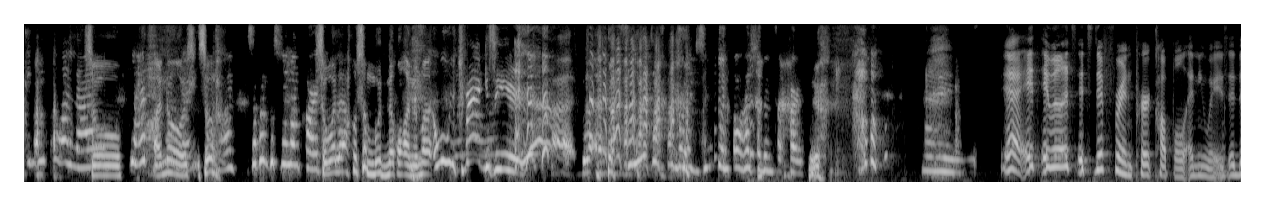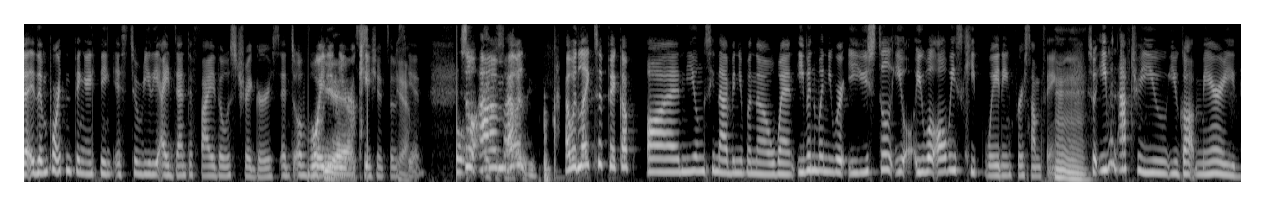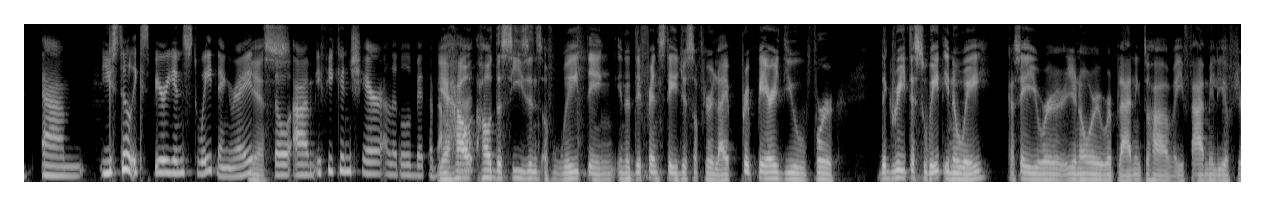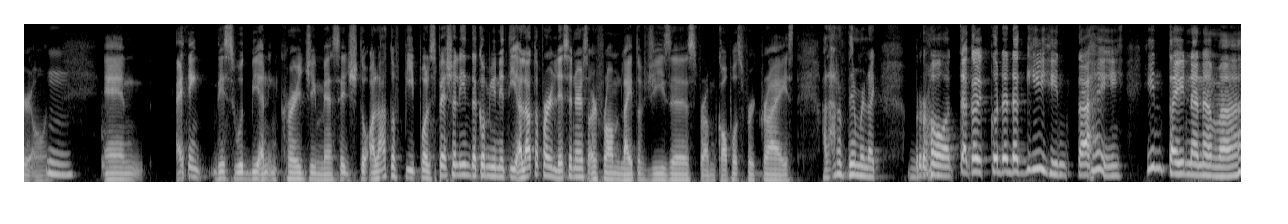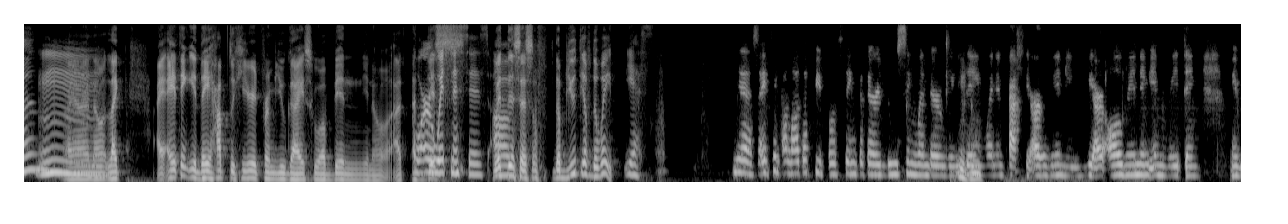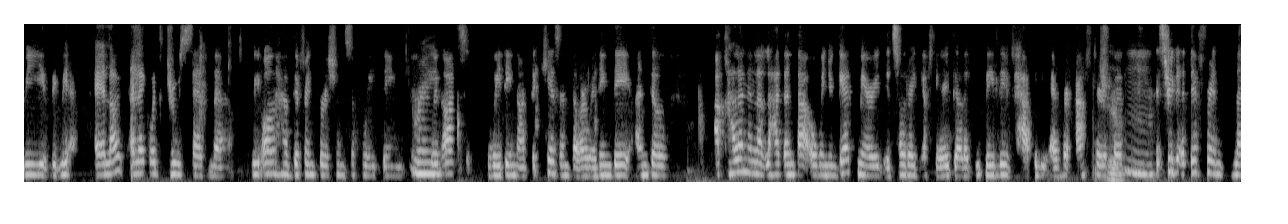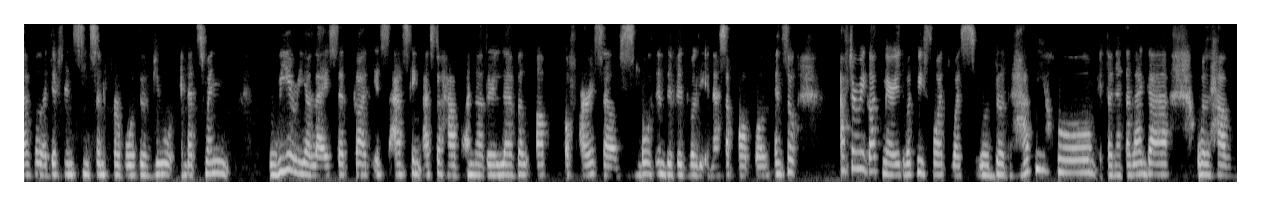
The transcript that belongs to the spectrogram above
Hindi ko alam. so, Lahat ano, guys, so- ah, sobrang gusto nilang cartoon. so wala ako sa mood na kung ano man, oh, Shrek is here! Tuntuhan siya dun sa cartoon. Ay. Yeah, it, it will it's it's different per couple anyways. The, the important thing I think is to really identify those triggers and to avoid it Yes. your occasions of Yeah. sin. So um I would I would like to pick up on yung sinabi niyo po na when even when you were you still you, you will always keep waiting for something. Mm. So even after you you got married, um you still experienced waiting, right? Yes. So um if you can share a little bit about Yeah, how that. how the seasons of waiting in the different stages of your life prepared you for the greatest wait in a way. Kasi you were, you know, we were planning to have a family of your own. Mm. And I think this would be an encouraging message to a lot of people, especially in the community. A lot of our listeners are from Light of Jesus, from Couples for Christ. A lot of them are like, bro, tagal ko na naghihintay. Hintay na naman. Mm. Ayan, no? Like, I, I think they have to hear it from you guys who have been, you know, at, at Who are this- witnesses of witnesses of the beauty of the wait. yes. Yes, I think a lot of people think that they're losing when they're waiting, when in fact they are winning. We are all winning in waiting. Maybe we, we I like I like what Drew said that we all have different versions of waiting. Right. With us, waiting not to kiss until our wedding day, until akala na lahat ng tao when you get married, it's already a fairy tale that they live happily ever after. True. But Mm. it's really a different level, a different season for both of you. And that's when we realize that God is asking us to have another level up of ourselves, both individually and as a couple. And so after we got married, what we thought was we'll build a happy home, ito na talaga, we'll have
